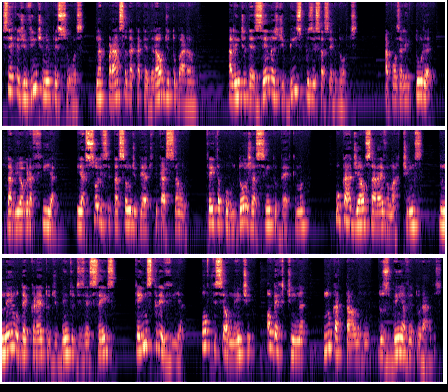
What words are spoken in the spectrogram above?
cerca de 20 mil pessoas na praça da Catedral de Tubarão, além de dezenas de bispos e sacerdotes. Após a leitura da biografia e a solicitação de beatificação feita por Dom Jacinto Berkman, o cardeal Saraiva Martins leu o decreto de Bento XVI que inscrevia oficialmente Albertina no catálogo dos bem-aventurados.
